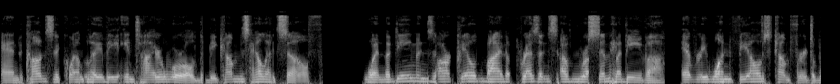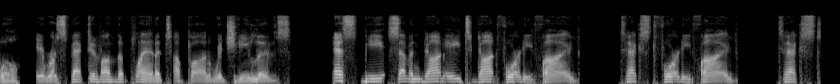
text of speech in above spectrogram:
and consequently the entire world becomes hell itself. When the demons are killed by the presence of Nrasimhadeva, everyone feels comfortable, irrespective of the planet upon which he lives. SB 7.8.45 Text 45. Text.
